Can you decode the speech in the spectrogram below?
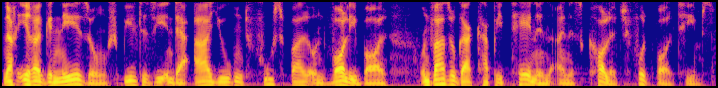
Nach ihrer Genesung spielte sie in der A-Jugend Fußball und Volleyball und war sogar Kapitänin eines College-Football-Teams.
